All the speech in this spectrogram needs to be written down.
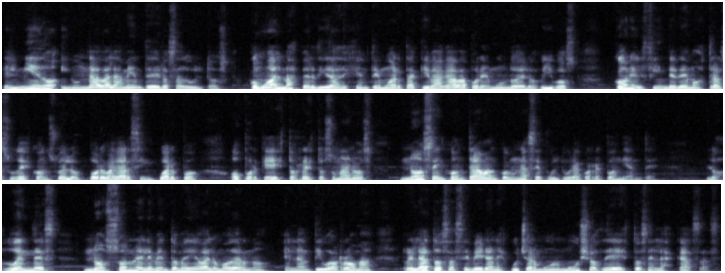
El miedo inundaba la mente de los adultos, como almas perdidas de gente muerta que vagaba por el mundo de los vivos con el fin de demostrar su desconsuelo por vagar sin cuerpo o porque estos restos humanos no se encontraban con una sepultura correspondiente. Los duendes no son un elemento medieval o moderno. En la antigua Roma, relatos aseveran escuchar murmullos de estos en las casas,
